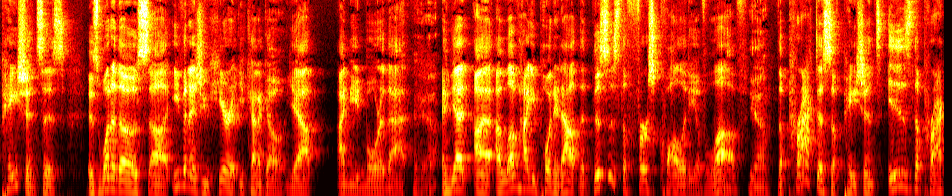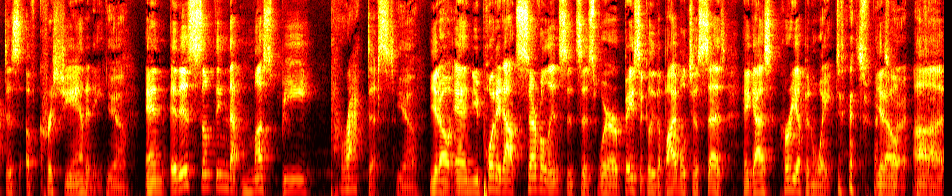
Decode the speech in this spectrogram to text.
patience is is one of those. Uh, even as you hear it, you kind of go, "Yeah, I need more of that." Yeah. And yet, I I love how you pointed out that this is the first quality of love. yeah, The practice of patience is the practice of Christianity. yeah, And it is something that must be practiced. yeah. You know, and you pointed out several instances where basically the Bible just says, "Hey guys, hurry up and wait." That's right. you know, right. uh,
